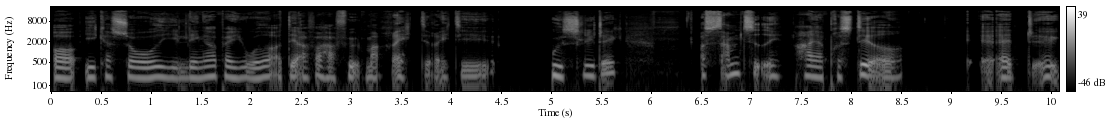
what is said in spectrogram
og ikke har sovet i længere perioder, og derfor har følt mig rigtig, rigtig udslidt. Ikke? Og samtidig har jeg præsteret at øh,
